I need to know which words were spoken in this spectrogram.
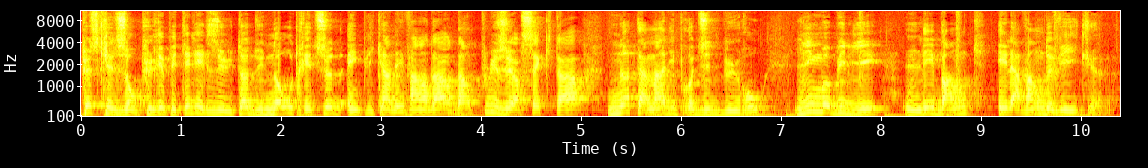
puisqu'ils ont pu répéter les résultats d'une autre étude impliquant les vendeurs dans plusieurs secteurs, notamment les produits de bureau, l'immobilier, les banques et la vente de véhicules.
